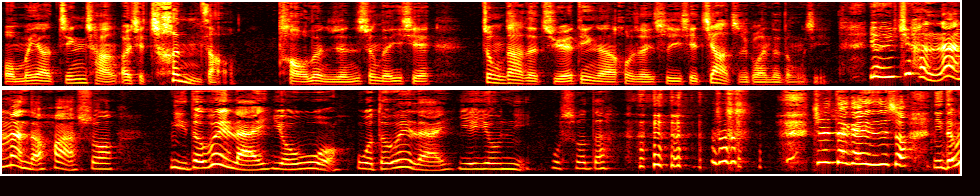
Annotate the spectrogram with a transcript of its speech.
我们要经常而且趁早讨论人生的一些重大的决定啊，或者是一些价值观的东西。有一句很浪漫的话说：“你的未来有我，我的未来也有你。”我说的，就是大概意思是说，你的未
